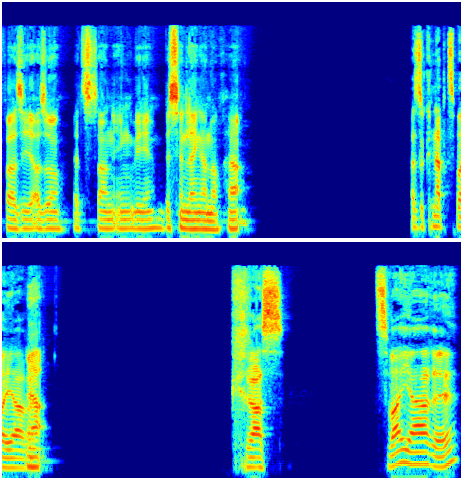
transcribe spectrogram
quasi. Also jetzt dann irgendwie ein bisschen länger noch, ja. Also knapp zwei Jahre. Ja. Krass. Zwei Jahre.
